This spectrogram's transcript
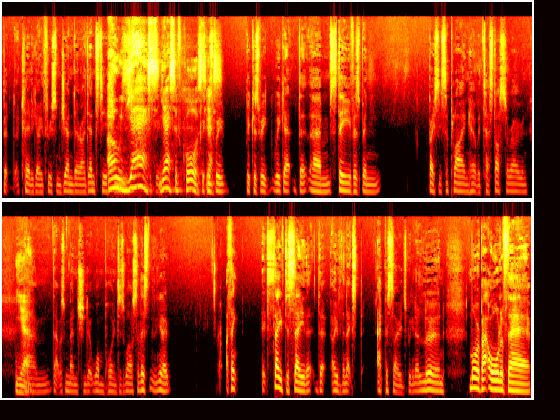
but clearly going through some gender identity issues. Oh yes, yes, of course, because yes. we because we we get that um, Steve has been basically supplying her with testosterone. Yeah. um, that was mentioned at one point as well. So there's you know, I think it's safe to say that that over the next episodes we're going to learn more about all of their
